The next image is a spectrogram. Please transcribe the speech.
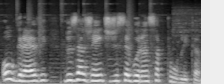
ou greve dos agentes de segurança pública.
